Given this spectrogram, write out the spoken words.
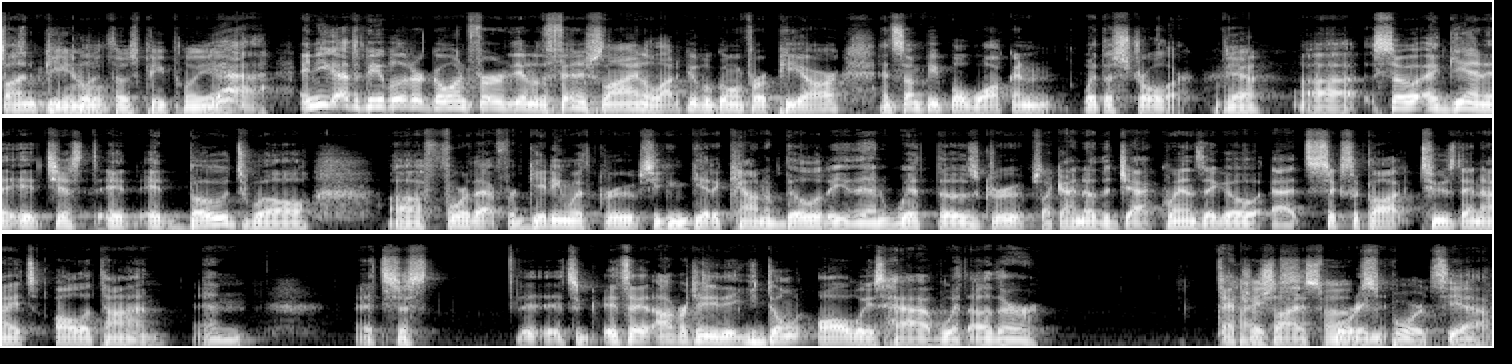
fun Being people with those people. Yeah. Yeah. And you got the people that are going for, you know, the finish line, a lot of people going for a PR and some people walking with a stroller. Yeah. Uh, so again, it just, it, it bodes well. Uh, for that, for getting with groups, you can get accountability then with those groups. Like I know the Jack Quinns, they go at six o'clock Tuesday nights all the time. And it's just, it's, it's an opportunity that you don't always have with other Types exercise sporting sports. yeah.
